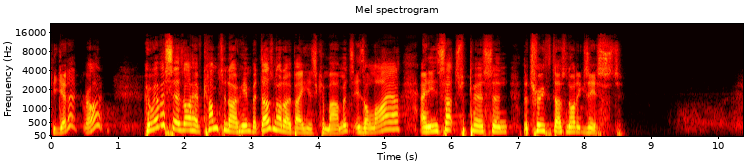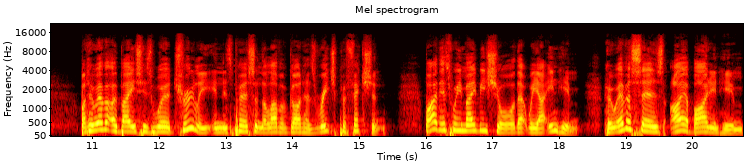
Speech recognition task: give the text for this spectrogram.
You get it? Right? Whoever says, I have come to know him, but does not obey his commandments is a liar, and in such a person, the truth does not exist. But whoever obeys his word truly, in this person, the love of God has reached perfection. By this we may be sure that we are in him. Whoever says, I abide in him,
